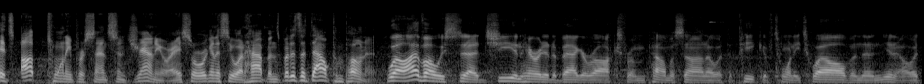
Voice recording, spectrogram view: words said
It's up 20% since January, so we're going to see what happens, but it's a Dow component. Well, I've always said she inherited a bag of rocks from Palmisano at the peak of 2012, and then, you know, it,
